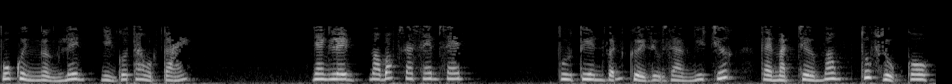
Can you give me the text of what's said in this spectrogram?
Vũ Quỳnh ngẩng lên nhìn cô ta một cái. Nhanh lên, mau bóc ra xem xem. Vu Tiên vẫn cười dịu dàng như trước, vẻ mặt chờ mong, thúc giục cô.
